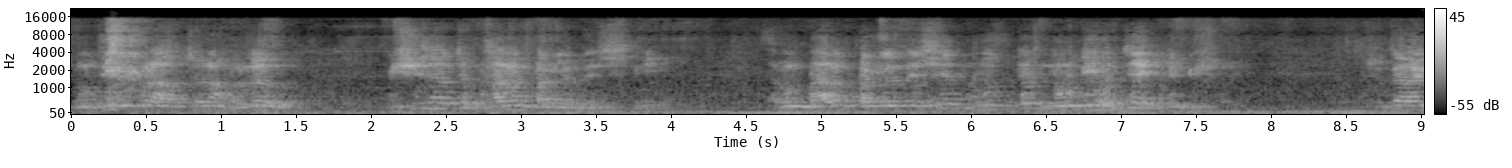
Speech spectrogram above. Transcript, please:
নদীর উপর আলোচনা হলেও বিষয়টা হচ্ছে ভারত বাংলাদেশ নিয়ে। এবং ভারত বাংলাদেশের মধ্যে নদী হচ্ছে একটি বিষয়। সুতরাং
